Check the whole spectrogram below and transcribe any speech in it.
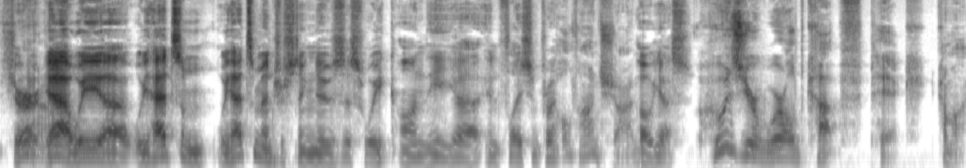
Sure. Yeah, we uh, we had some we had some interesting news this week on the uh, inflation front. Hold on, Sean. Oh yes. Who is your World Cup pick? Come on.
